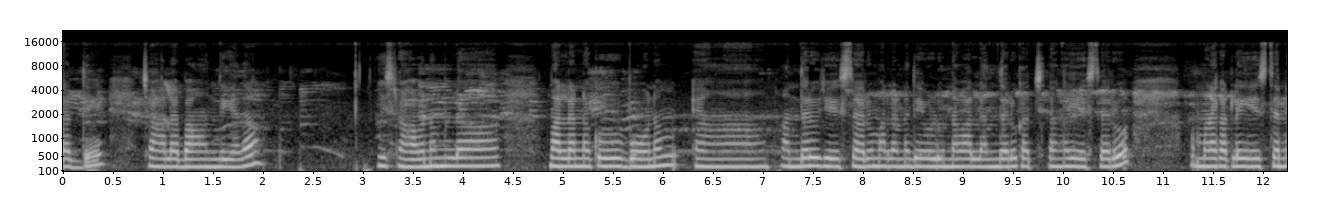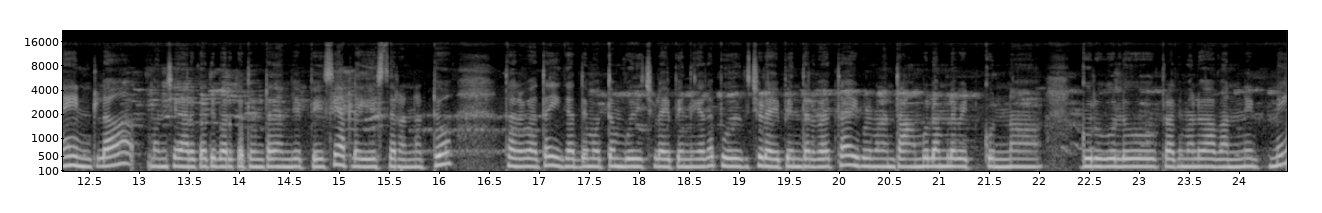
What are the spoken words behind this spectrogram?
గద్దె. చాలా బాగుంది కదా. ఈ శ్రావణంలో మల్లన్నకు బోనం అందరూ చేస్తారు. మల్లన్న దేవుడు ఉన్న వాళ్ళందరూ ఖచ్చితంగా చేస్తారు. మనకు అట్లా చేస్తేనే ఇంట్లో మంచి అరకతి బరకతి ఉంటుంది అని చెప్పేసి అట్లా చేస్తారు అన్నట్టు. తర్వాత ఈ గద్దె మొత్తం పూజించుడు అయిపోయింది కదా. పూజించుడు అయిపోయిన తర్వాత ఇప్పుడు మనం తాంబూలంలో పెట్టుకున్న గురువులు ప్రతిమలు అవన్నిటిని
